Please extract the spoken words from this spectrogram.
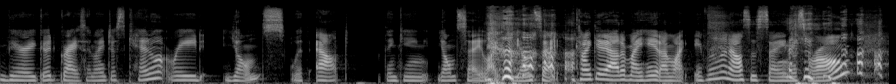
Very good, Grace. And I just cannot read Yonce without thinking Yonsei like Beyonce. Can't get it out of my head. I'm like, everyone else is saying this wrong.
